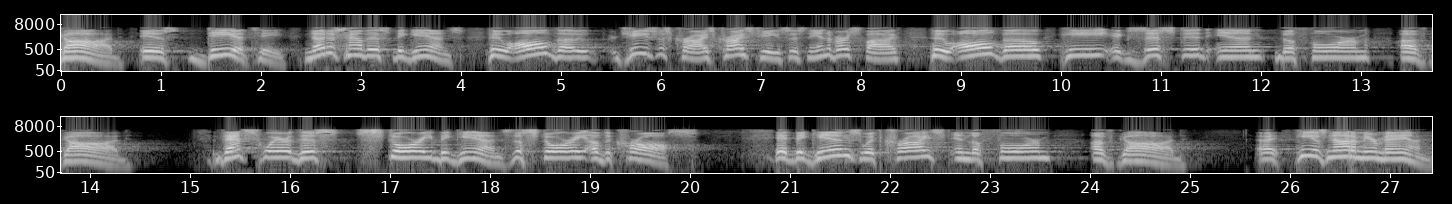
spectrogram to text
God, is deity. Notice how this begins. Who although Jesus Christ, Christ Jesus, the end of verse 5, who although he existed in the form of God. That's where this story begins. The story of the cross. It begins with Christ in the form of God. Uh, he is not a mere man.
